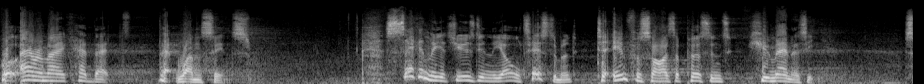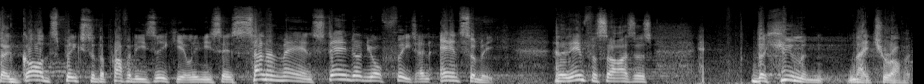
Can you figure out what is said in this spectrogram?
Well, Aramaic had that, that one sense. Secondly, it's used in the Old Testament to emphasize a person's humanity. So God speaks to the prophet Ezekiel and he says, Son of man, stand on your feet and answer me. And it emphasizes the human nature of it.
